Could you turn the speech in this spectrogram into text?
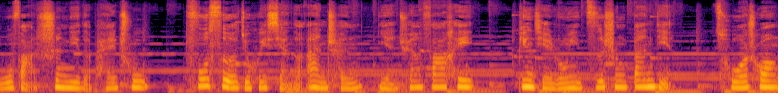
无法顺利的排出。肤色就会显得暗沉，眼圈发黑，并且容易滋生斑点、痤疮。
